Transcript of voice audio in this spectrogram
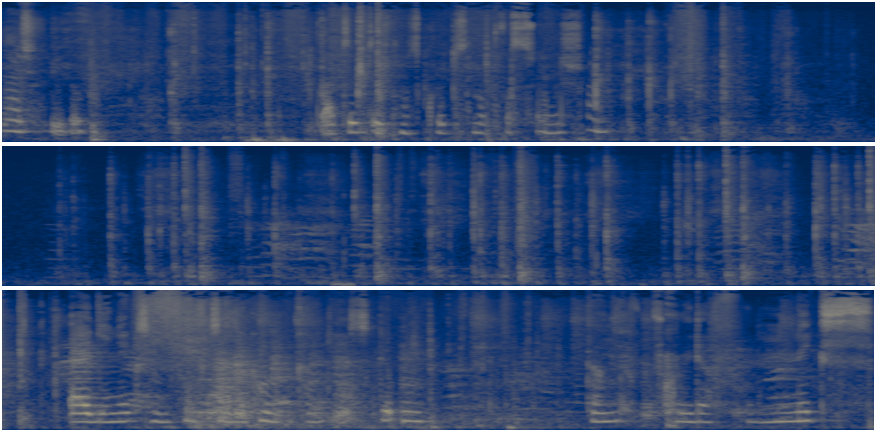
Na, ich fliege. Wartet, ich muss kurz noch was zu Ende schreiben. Äh, die nächsten 15 Sekunden könnt ihr skippen. Danke, Brüder, für nix.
